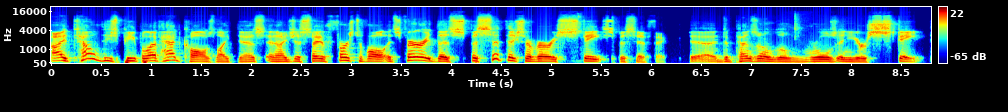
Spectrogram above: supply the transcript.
I tell these people I've had calls like this, and I just say, first of all, it's very the specifics are very state specific. Uh, depends on the rules in your state.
